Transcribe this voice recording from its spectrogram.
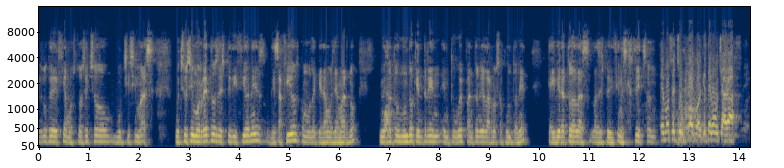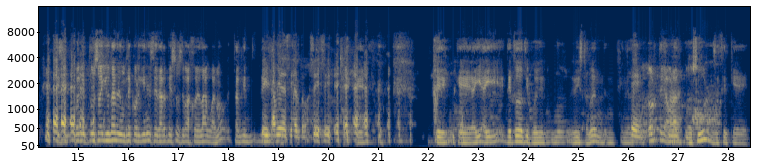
es lo que decíamos, tú has hecho muchísimas, muchísimos retos de expediciones, desafíos, como le queramos llamar, ¿no? Yo a todo el mundo que entre en, tu web antoniolarosa.net, que ahí verá todas las, expediciones que has hecho. Hemos hecho un poco, es que tengo mucha gas. Bueno, incluso hay una de un récord Guinness de dar besos debajo del agua, ¿no? También, sí, también es cierto, sí, sí que, hay, hay, de todo tipo, he visto, ¿no? En, el norte, ahora el polo sur, es decir, que.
